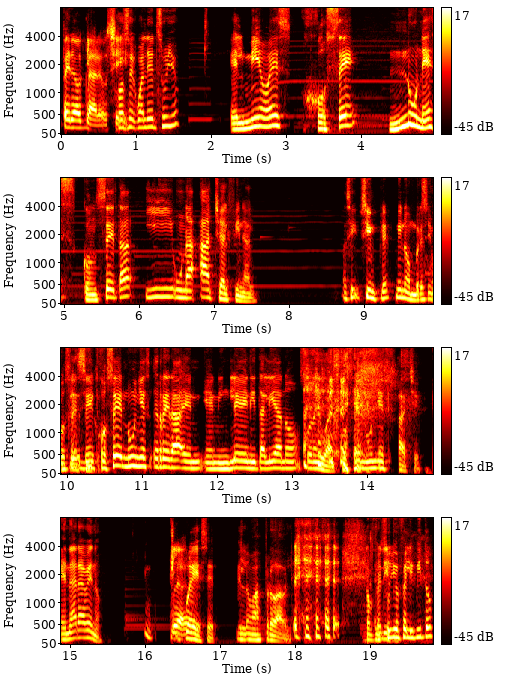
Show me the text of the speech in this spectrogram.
Pero claro, sí. José, ¿cuál es el suyo? el mío es José Núñez con Z y una H al final. Así, simple, mi nombre. José, de. José Núñez Herrera en, en inglés, en italiano, suena igual. José Núñez H. En árabe no. claro. Puede ser, es lo más probable. ¿El Felipe. suyo, Felipito?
